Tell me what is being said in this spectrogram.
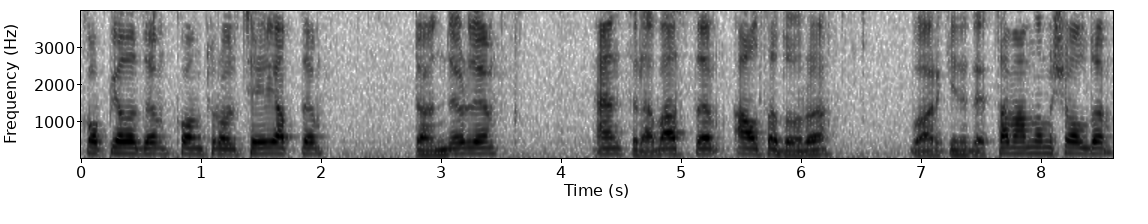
Kopyaladım. Ctrl T yaptım. Döndürdüm. Enter'a bastım. Alta doğru bu hareketi de tamamlamış oldum.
